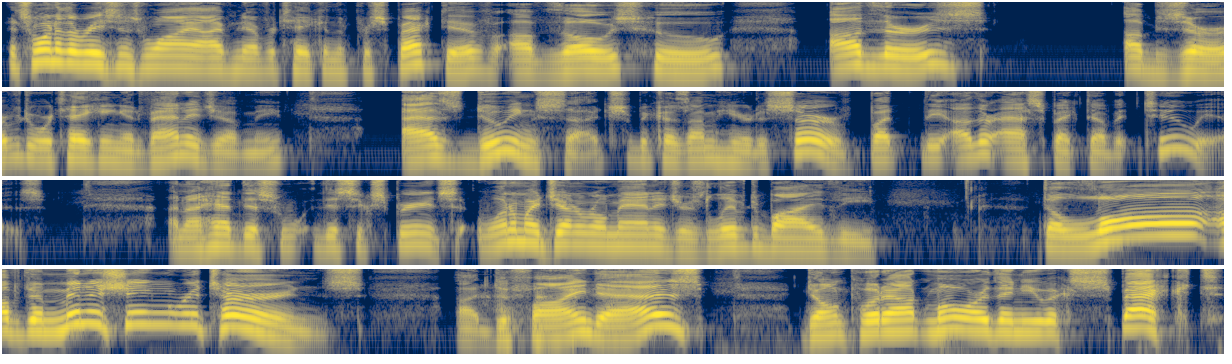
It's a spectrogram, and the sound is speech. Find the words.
It's one of the reasons why I've never taken the perspective of those who others observed were taking advantage of me as doing such because I'm here to serve. But the other aspect of it too is, and I had this this experience. One of my general managers lived by the the law of diminishing returns, uh, defined as don't put out more than you expect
